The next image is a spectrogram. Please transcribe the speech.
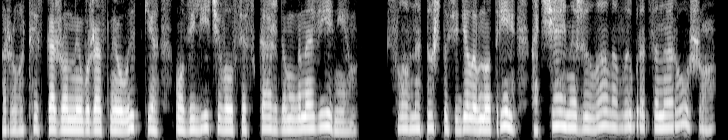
Рот, искаженный в ужасной улыбке, увеличивался с каждым мгновением, словно то, что сидело внутри, отчаянно желало выбраться наружу.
